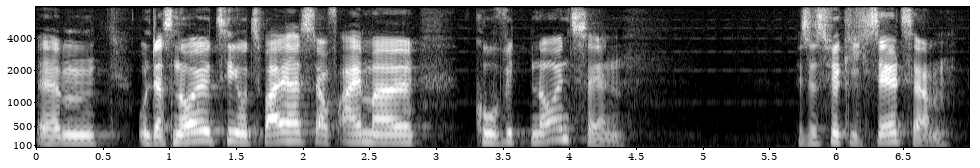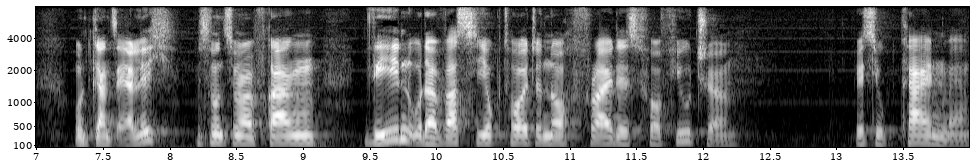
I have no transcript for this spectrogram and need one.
ähm, und das neue CO2 heißt auf einmal Covid-19. Es ist wirklich seltsam. Und ganz ehrlich, müssen wir uns mal fragen, wen oder was juckt heute noch Fridays for Future? Es juckt keinen mehr.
